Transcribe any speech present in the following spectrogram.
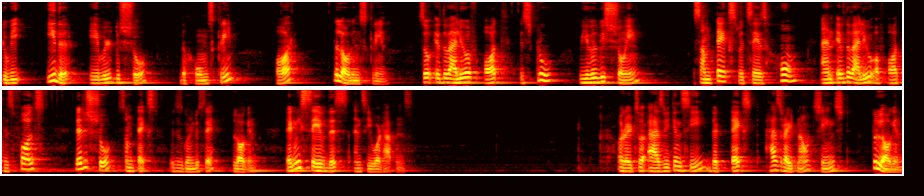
to be either able to show the home screen or the login screen. So if the value of auth is true, we will be showing some text which says home and if the value of auth is false, let us show some text which is going to say login. Let me save this and see what happens. Alright, so as we can see, the text has right now changed to login.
